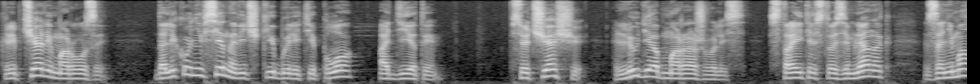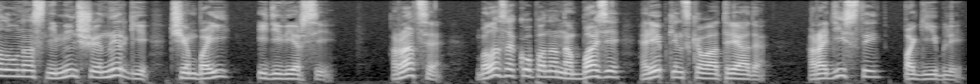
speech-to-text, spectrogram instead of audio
Крепчали морозы. Далеко не все новички были тепло одеты. Все чаще люди обмораживались. Строительство землянок занимало у нас не меньше энергии, чем бои и диверсии. Рация была закопана на базе Репкинского отряда – Радисты погибли.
